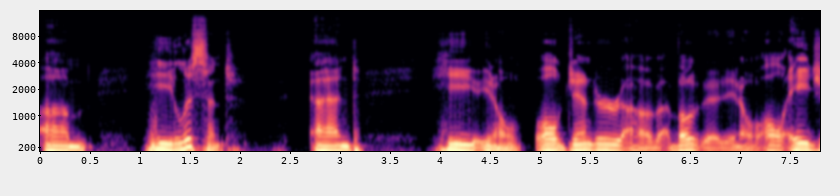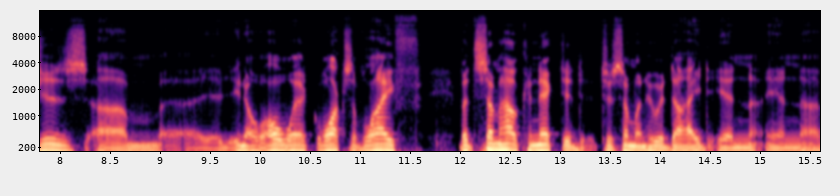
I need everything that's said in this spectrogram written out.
Um, he listened, and he you know all gender uh, both you know all ages um, uh, you know all walks of life but somehow connected to someone who had died in in uh,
